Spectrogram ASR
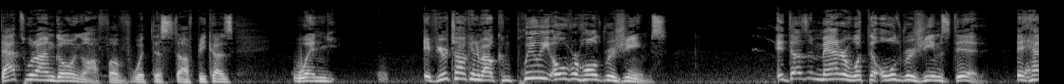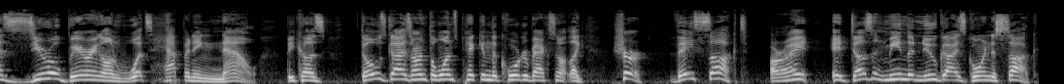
That's what I'm going off of with this stuff because when if you're talking about completely overhauled regimes, it doesn't matter what the old regimes did. It has zero bearing on what's happening now because those guys aren't the ones picking the quarterbacks. Not like, sure, they sucked. All right. It doesn't mean the new guy's going to suck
